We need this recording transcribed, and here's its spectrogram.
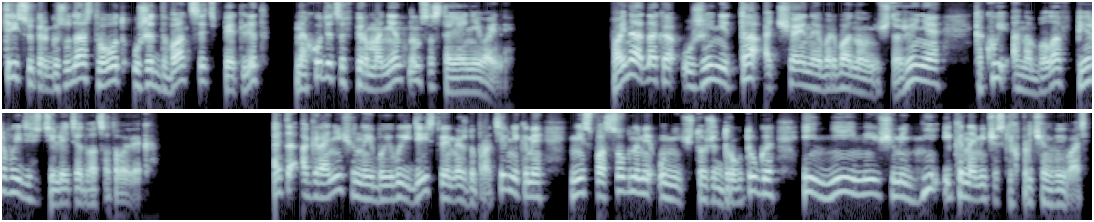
три супергосударства вот уже 25 лет находятся в перманентном состоянии войны. Война, однако, уже не та отчаянная борьба на уничтожение, какой она была в первые десятилетия XX века. Это ограниченные боевые действия между противниками, не способными уничтожить друг друга и не имеющими ни экономических причин воевать,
